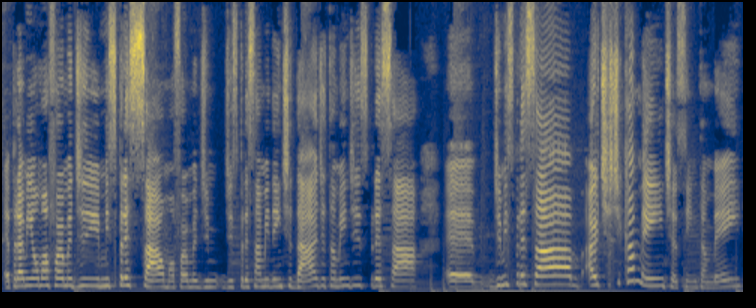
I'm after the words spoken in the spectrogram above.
É para mim é uma forma de me expressar, uma forma de, de expressar minha identidade, também de expressar, é, de me expressar artisticamente assim também.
